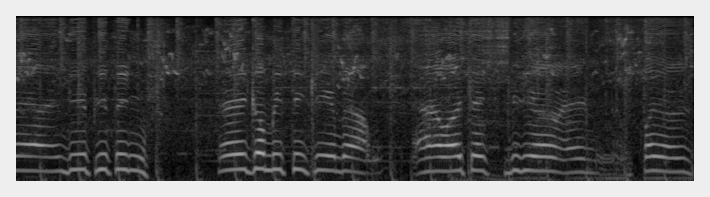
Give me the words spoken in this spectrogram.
out and did a few things. And it got me thinking about how I take video and photos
